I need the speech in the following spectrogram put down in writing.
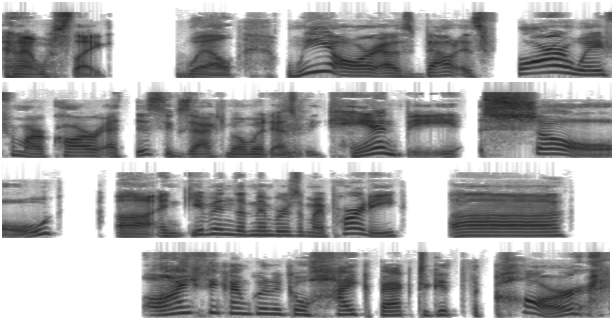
And I was like, well, we are as about as far away from our car at this exact moment as we can be. So, uh, and given the members of my party, uh, I think I'm going to go hike back to get the car.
